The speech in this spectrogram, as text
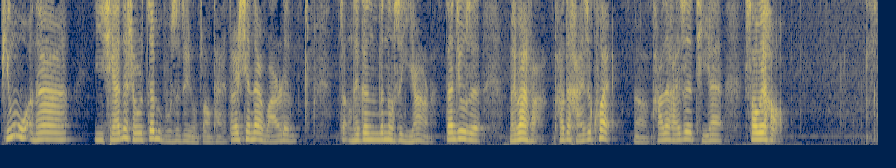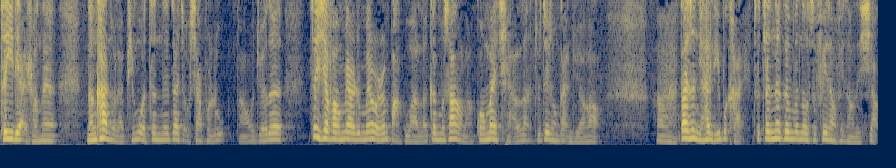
苹果呢，以前的时候真不是这种状态，但是现在玩的。整的跟 Windows 一样了，但就是没办法，它的还是快啊，它的还是体验稍微好。这一点上呢，能看出来苹果真的在走下坡路啊。我觉得这些方面就没有人把关了，跟不上了，光卖钱了，就这种感觉哈。哎，但是你还离不开，这真的跟 Windows 非常非常的像。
